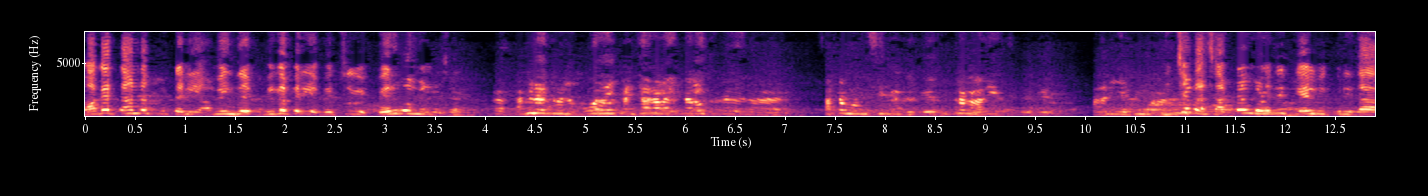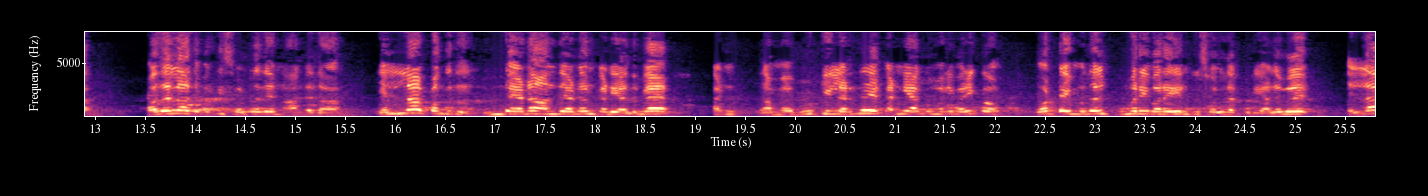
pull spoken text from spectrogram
மகத்தான கூட்டணி அமைந்து மிகப்பெரிய வெற்றியை பெறுவோம் என்று சொல்றேன். தமிழகத்தில் இந்த போதை கஞ்சானால எந்த அளவுக்கு அஹ், சட்டம் ஒழுங்கு சீர்கேடு இருக்கு குற்றங்கள் அதிகரிச்சிருக்கு அதை நீங்க எப்படி பார்க்கறீங்க? நிச்சயமா சட்டம் ஒழுங்கு கேள்விக்குறிதான் முதல்ல அதை பத்தி சொல்றதே நாங்க தான். எல்லா பகுதி இந்த இடம் அந்த இடம் கிடையாதுங்க. கண் நம்ம ஊட்டியில இருந்து கன்னியாகுமரி வரைக்கும் கோட்டை முதல் குமரி வரை என்று சொல்லக்கூடிய அளவு. எல்லா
